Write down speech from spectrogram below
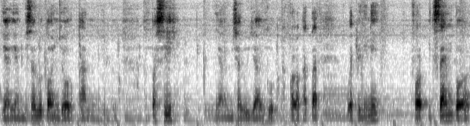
ya yang bisa lu tonjolkan gitu. Apa sih yang bisa lu jago? Nah, kalau kata web ini nih For example,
